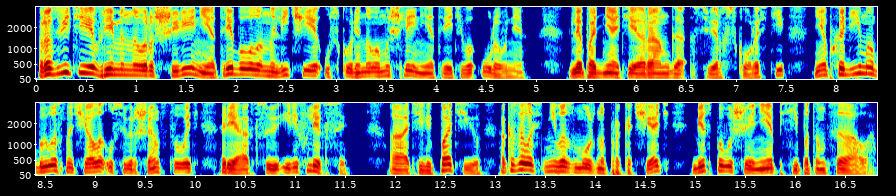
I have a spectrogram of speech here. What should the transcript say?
Развитие временного расширения требовало наличия ускоренного мышления третьего уровня. Для поднятия ранга сверхскорости необходимо было сначала усовершенствовать реакцию и рефлексы, а телепатию оказалось невозможно прокачать без повышения пси-потенциала.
